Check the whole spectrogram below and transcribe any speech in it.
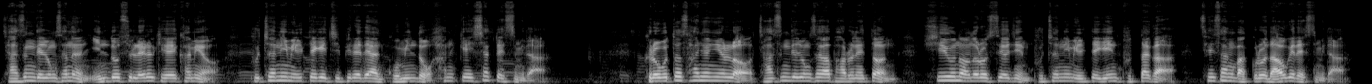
자승대종사는 인도 순례를 계획하며 부처님 일대기 지필에 대한 고민도 함께 시작됐습니다. 그로부터 4년이 흘러 자승대종사가 발언했던 쉬운 언어로 쓰여진 부처님 일대기인 붓다가 세상 밖으로 나오게 됐습니다.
